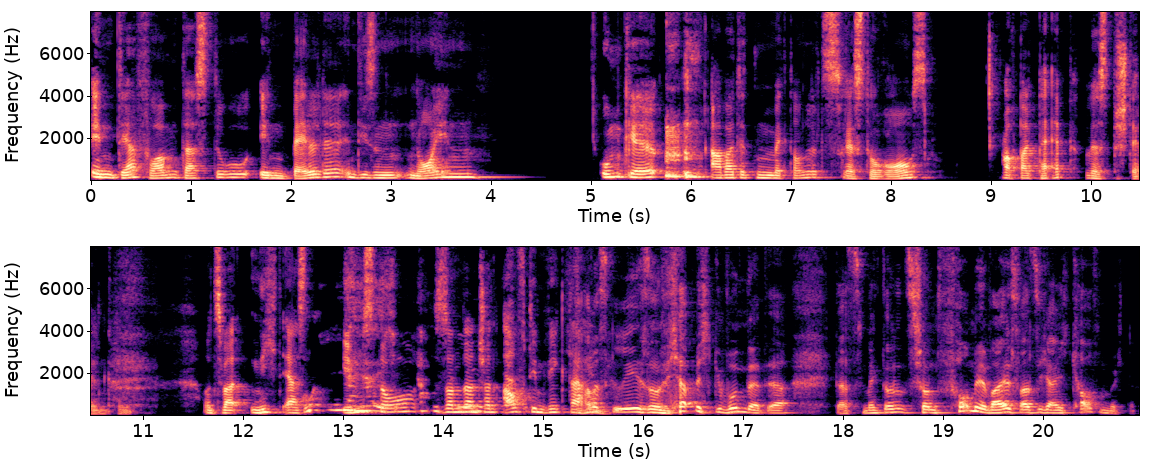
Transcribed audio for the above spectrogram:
In der Form, dass du in Bälde, in diesen neuen umgearbeiteten McDonalds-Restaurants auch bald per App wirst bestellen können. Und zwar nicht erst oh, ja, im Store, sondern schon ja, auf dem Weg dahin. Ich habe es gelesen und ich habe mich gewundert, ja, dass McDonald's schon vor mir weiß, was ich eigentlich kaufen möchte.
